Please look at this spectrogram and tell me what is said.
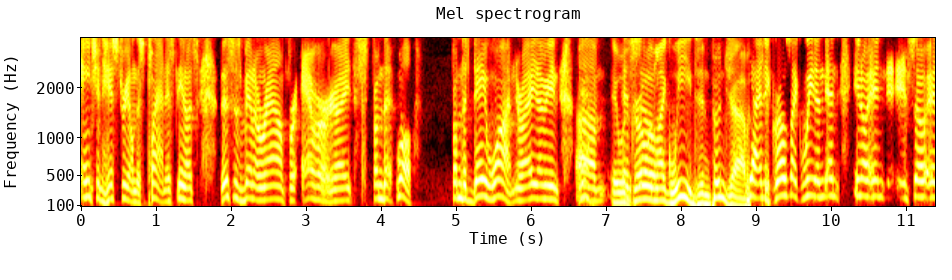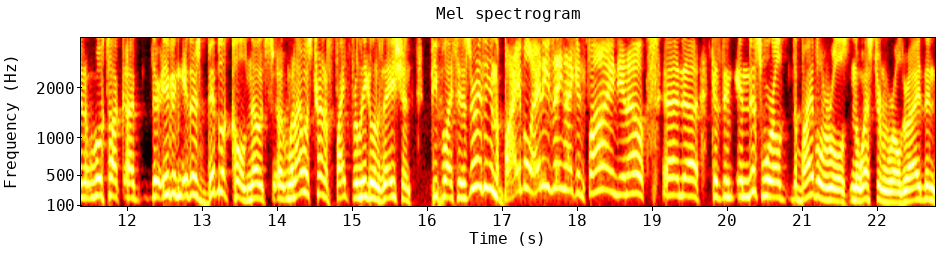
ancient history on this planet. It's you know it's this has been around forever right? From the well from the day one right i mean um it was growing so- like weeds in Punjab. yeah, and it grows like weed, and, and you know, and, and so, and we'll talk. Uh, there even there's biblical notes. Uh, when I was trying to fight for legalization, people I said, "Is there anything in the Bible? Anything I can find?" You know, and because in, in this world, the Bible rules in the Western world, right? Then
